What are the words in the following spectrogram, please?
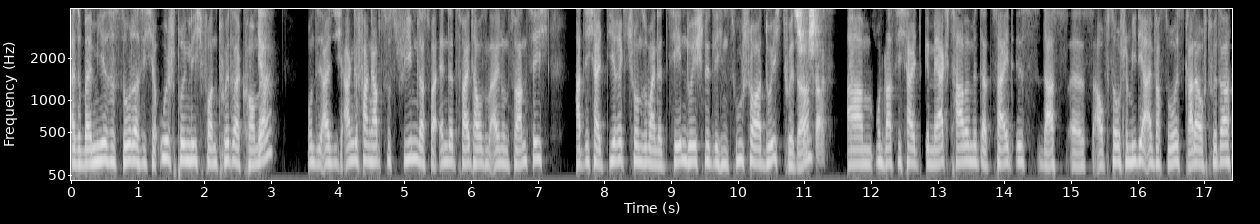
Also bei mir ist es so, dass ich ja ursprünglich von Twitter komme. Ja. Und als ich angefangen habe zu streamen, das war Ende 2021, hatte ich halt direkt schon so meine zehn durchschnittlichen Zuschauer durch Twitter. Schon stark. Ähm, und was ich halt gemerkt habe mit der Zeit ist, dass es auf Social Media einfach so ist, gerade auf Twitter,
